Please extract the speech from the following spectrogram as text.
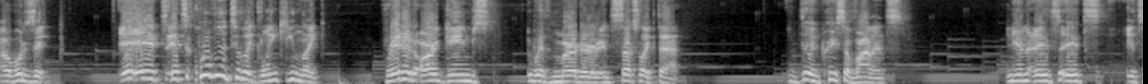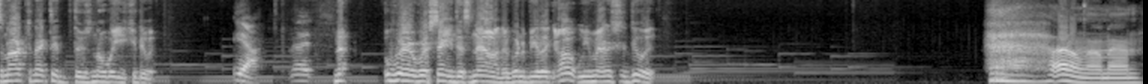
Uh, what is it? it? It's it's equivalent to like linking like rated R games with murder and such like that. The increase of violence. You know, it's it's it's not connected. There's no way you can do it. Yeah. It's, No, we're we're saying this now, and they're going to be like, "Oh, we managed to do it." I don't know, man.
